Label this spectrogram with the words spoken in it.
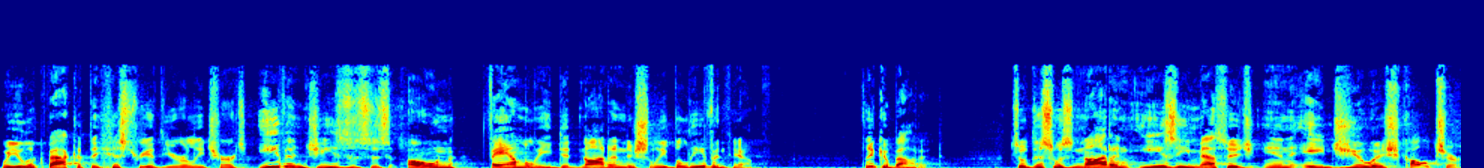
When you look back at the history of the early church, even Jesus' own family did not initially believe in him. Think about it. So, this was not an easy message in a Jewish culture.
